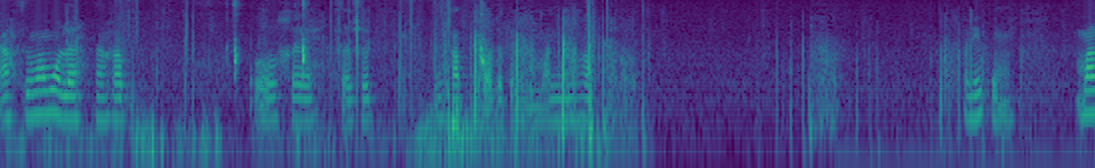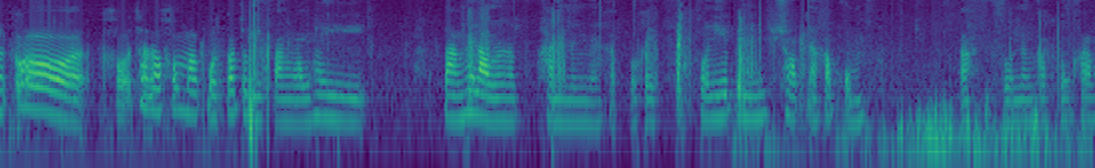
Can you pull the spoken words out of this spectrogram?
อะซื้อมาหมดเลยนะครับ โอเคใส่ชุดนะครับก็จะเป็นมันนะครับอันนี้ผมมันก็เขาถ้าเราเข้ามากดก็จะมีตังเราให้ตังให้เรานะครับพันหนึ่งนะครับ โอเคตัวนี้เป็นช็อปนะครับ ผม อะอีกโซนหนึ่งครับตรงข้าม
